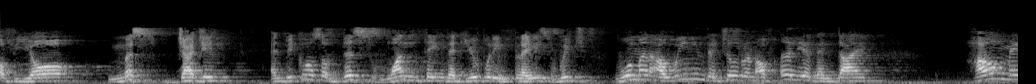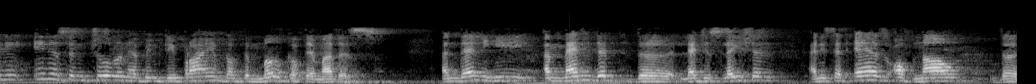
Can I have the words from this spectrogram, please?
of your misjudging and because of this one thing that you put in place, which women are weaning their children off earlier than time, how many innocent children have been deprived of the milk of their mothers? And then he amended the legislation and he said, as of now, the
